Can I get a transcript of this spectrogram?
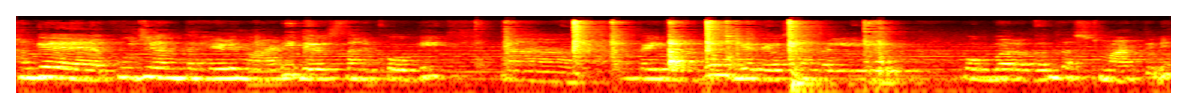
ಹಾಗೆ ಪೂಜೆ ಅಂತ ಹೇಳಿ ಮಾಡಿ ದೇವಸ್ಥಾನಕ್ಕೆ ಹೋಗಿ ಕೈ ಮಾಡ್ತು ಹಾಗೆ ದೇವಸ್ಥಾನದಲ್ಲಿ ಹೋಗಿ ಅಂತ ಅಷ್ಟು ಮಾಡ್ತೀನಿ.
